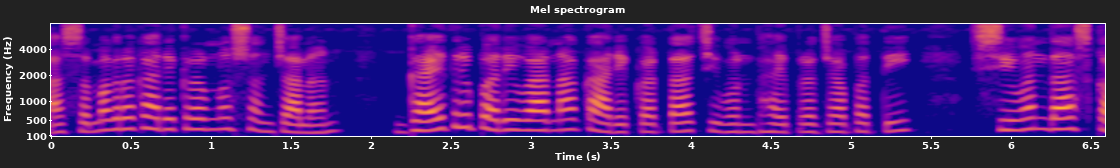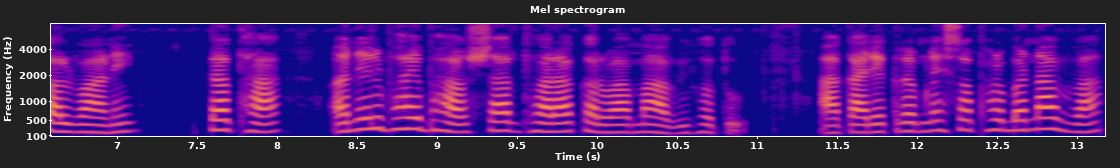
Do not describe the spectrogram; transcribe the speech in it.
આ સમગ્ર કાર્યક્રમનું સંચાલન ગાયત્રી પરિવારના કાર્યકર્તા ચીવનભાઈ પ્રજાપતિ, શિવનદાસ કલવાણી તથા અનિલભાઈ ભાવસાર દ્વારા કરવામાં આવ્યું હતું. આ કાર્યક્રમને સફળ બનાવવા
